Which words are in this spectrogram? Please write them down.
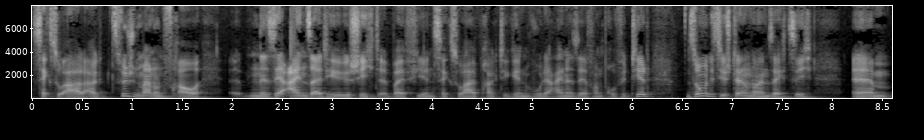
Sexualakt zwischen Mann und Frau äh, eine sehr einseitige Geschichte bei vielen Sexualpraktiken, wo der eine sehr von profitiert. Somit ist die Stellung 69 ähm,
